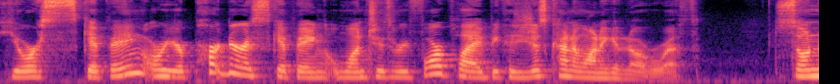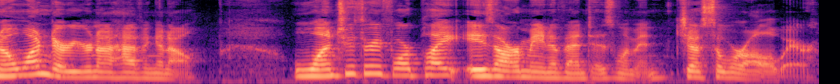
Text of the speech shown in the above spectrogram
you're skipping or your partner is skipping one, two, three, four play because you just kind of want to get it over with. So no wonder you're not having an O. One, two, three, four play is our main event as women, just so we're all aware.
